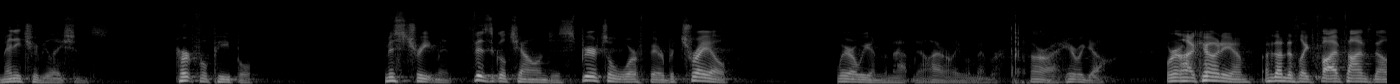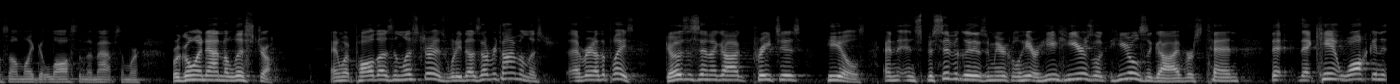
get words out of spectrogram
Many tribulations, hurtful people, mistreatment, physical challenges, spiritual warfare, betrayal. Where are we on the map now? I don't even remember. All right, here we go. We're in Iconium. I've done this like five times now, so I'm like lost in the map somewhere. We're going down to Lystra. And what Paul does in Lystra is what he does every time in Lystra, every other place goes to synagogue, preaches, heals. And, and specifically, there's a miracle here. He hears, heals a guy, verse 10, that, that can't walk and,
